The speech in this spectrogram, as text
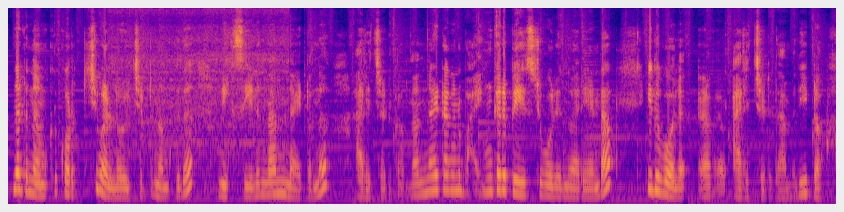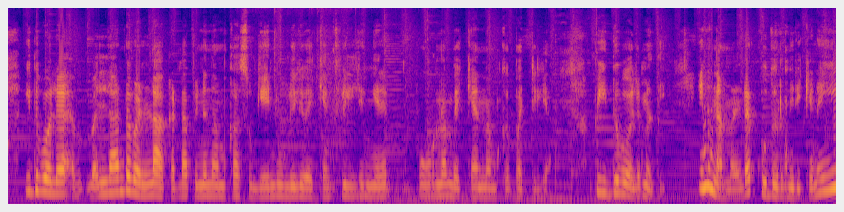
എന്നിട്ട് നമുക്ക് കുറച്ച് വെള്ളം ഒഴിച്ചിട്ട് നമുക്കിത് മിക്സിയിൽ നന്നായിട്ടൊന്ന് അരച്ചെടുക്കാം. നന്നായിട്ട് അങ്ങനെ ഭയങ്കര പേസ്റ്റ് പോലെയൊന്നും അരയേണ്ട. ഇതുപോലെ അരച്ചെടുത്താൽ മതി കേട്ടോ ഇതുപോലെ വല്ലാണ്ട് വെള്ളമാക്കണ്ട പിന്നെ നമുക്ക് ആ സുഖേന്റെ ഉള്ളിൽ വെക്കാൻ ഫില്ലിങ്ങിന് പൂർണം വെക്കാൻ നമുക്ക് പറ്റില്ല. അപ്പോൾ ഇതുപോലെ മതി. ഇനി നമ്മളുടെ കുതിർന്നിരിക്കണ ഈ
